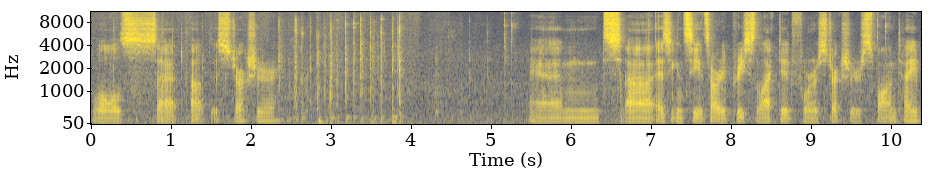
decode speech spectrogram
we'll set up the structure and uh, as you can see it's already pre-selected for a structure spawn type.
